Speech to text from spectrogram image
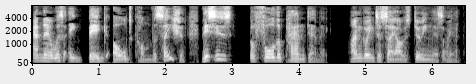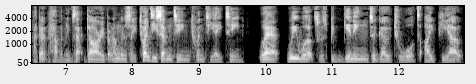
and there was a big old conversation. This is before the pandemic. I'm going to say I was doing this, I, I don't have an exact diary, but I'm going to say 2017, 2018, where WeWorks was beginning to go towards IPO.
